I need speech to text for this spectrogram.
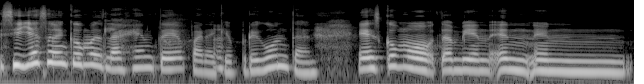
si ya saben cómo es la gente, ¿para qué preguntan? Es como también en, en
